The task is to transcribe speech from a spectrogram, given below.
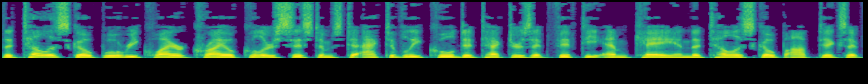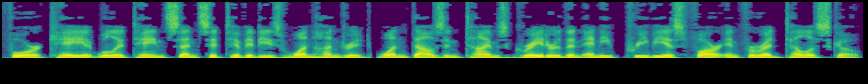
The telescope will require cryocooler systems to actively cool detectors at 50 mK and the telescope optics at 4 K. It will attain sensitivities 100 1000 times greater than any previous far-infrared telescope,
